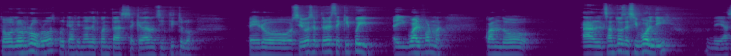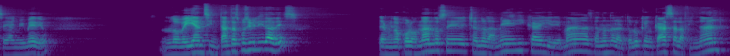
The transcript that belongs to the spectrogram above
todos los rubros, porque al final de cuentas se quedaron sin título. Pero sí va a ser todo este equipo y de igual forma, cuando al Santos de Ciboldi, de hace año y medio, lo veían sin tantas posibilidades, terminó coronándose, echando a la América y demás, ganándole al Toluca en casa la final.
